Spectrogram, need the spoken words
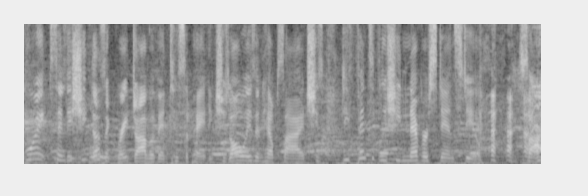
point, Cindy, she does a great job of anticipating. She's always in help side. She's defensively, she never stands still. Sorry.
